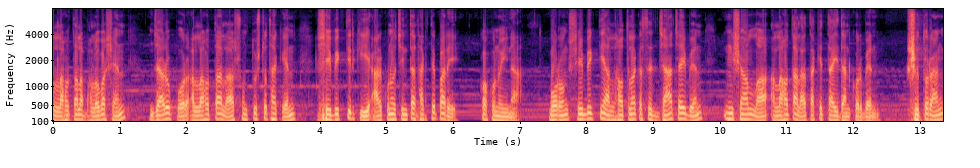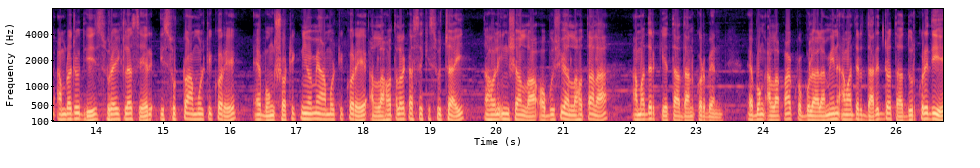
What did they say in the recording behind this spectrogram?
আল্লাহ তালা ভালোবাসেন, যার উপর আল্লাহ তালা সন্তুষ্ট থাকেন, সেই ব্যক্তির কি আর কোনো চিন্তা থাকতে পারে? কখনোই না। বরং সেই ব্যক্তি আল্লাহ তালার কাছে যা চাইবেন, ইনশাআল্লাহ আল্লাহ তালা তাকে তাই দান করবেন। সুতরাং আমরা যদি সুরাই ক্লাসের এই ছোট্ট আমলটি করে এবং সঠিক নিয়মে আমলটি করে আল্লাহ তালার কাছে কিছু চাই, তাহলে ইনশাআল্লাহ অবশ্যই আল্লাহ তালা আমাদেরকে তা দান করবেন এবং আল্লাহ পাক রব্বুল আলমিন আমাদের দারিদ্রতা দূর করে দিয়ে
